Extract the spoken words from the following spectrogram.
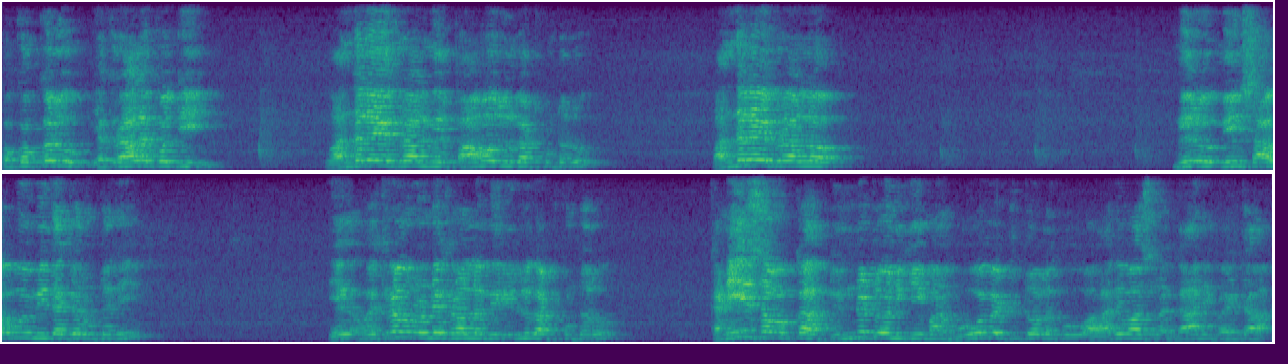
ఒక్కొక్కరు ఎకరాల కొద్దీ వందల ఎకరాలు మీరు పామ్ హౌజులు కట్టుకుంటారు. వందల ఎకరాల్లో మీరు మీ సాగు భూమి మీ దగ్గర ఉంటుంది. ఏ- ఎకరం రెండు ఎకరాల్లో మీరు ఇల్లు కట్టుకుంటారు. కనీసం ఒక్క దున్నటోనికి మన భూమి పెట్టేటోళ్ళకు ఆదివాసులకు కానీ బయట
